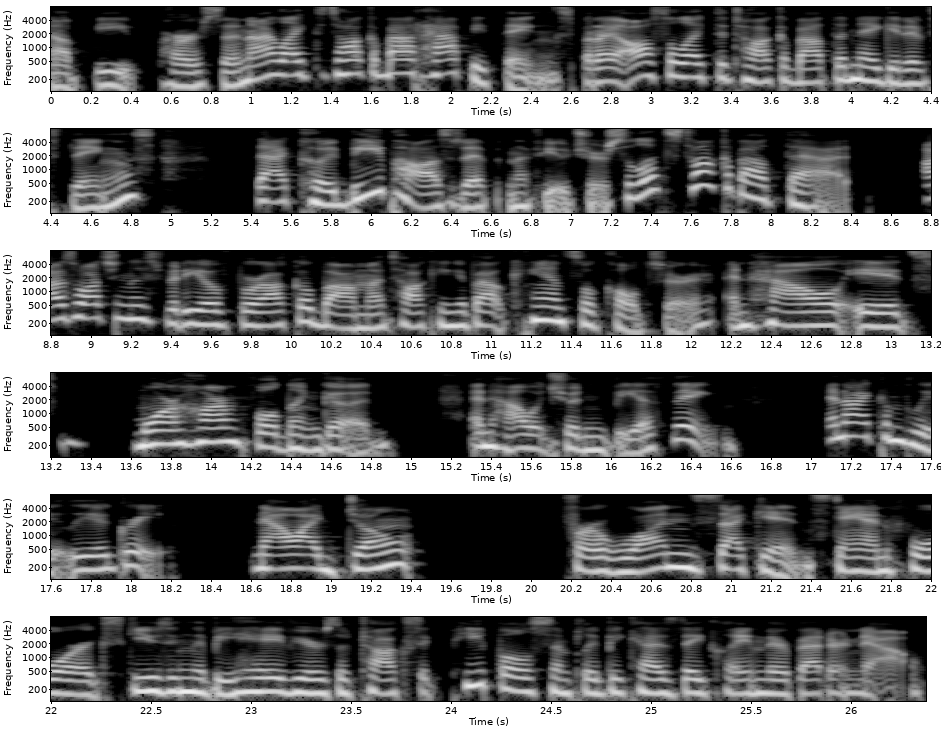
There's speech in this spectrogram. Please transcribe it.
Upbeat person. I like to talk about happy things, but I also like to talk about the negative things that could be positive in the future. So let's talk about that. I was watching this video of Barack Obama talking about cancel culture and how it's more harmful than good and how it shouldn't be a thing. And I completely agree. Now, I don't for one second stand for excusing the behaviors of toxic people simply because they claim they're better now.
